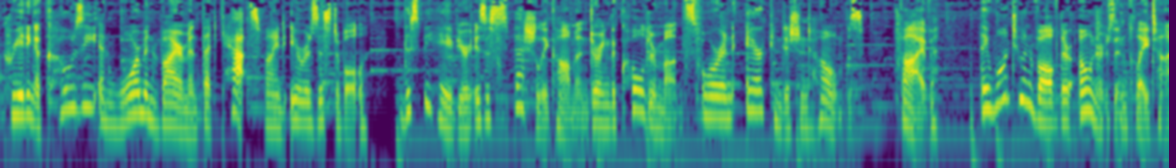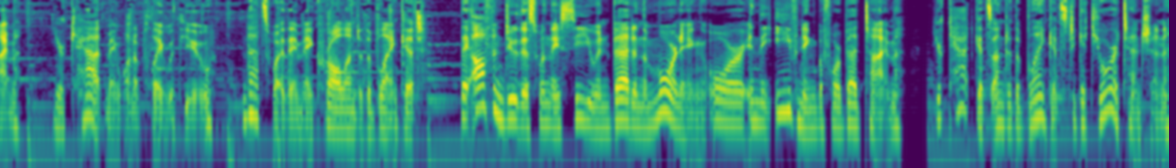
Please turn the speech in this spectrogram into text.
creating a cozy and warm environment that cats find irresistible. This behavior is especially common during the colder months or in air conditioned homes. 5. They want to involve their owners in playtime. Your cat may want to play with you. That's why they may crawl under the blanket. They often do this when they see you in bed in the morning or in the evening before bedtime. Your cat gets under the blankets to get your attention,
